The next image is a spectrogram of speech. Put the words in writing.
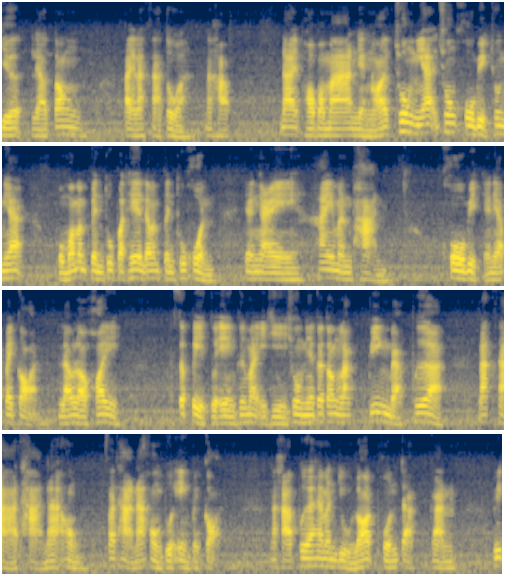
เยอะแล้วต้องไปรักษาตัวนะครับ ได้พอประมาณอย่างน้อยช่วงเนี้ยช่วงโควิดช่วงเนี้ยผมว่ามันเป็นทุกประเทศแล้วมันเป็นทุกคนยังไงให้มันผ่านโควิดอย่างเนี้ยไปก่อนแล้วเราค่อย สปีดตัวเองขึ้นมาอีกที ช่วงนี้ก็ต้องรักวิ่งแบบเพื่อรักษาฐานะของสถานะของตัวเองไปก่อนนะครับเพื่อให้มันอยู่รอดพ้นจากการวิ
